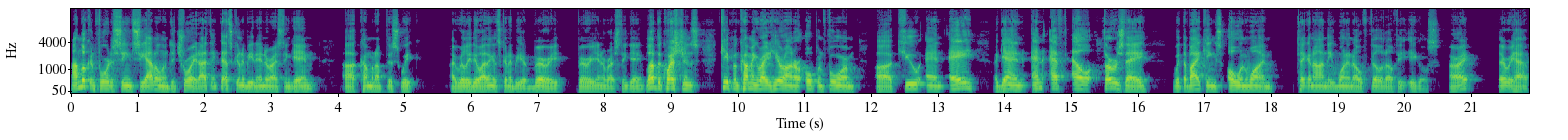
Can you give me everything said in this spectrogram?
I'm looking forward to seeing Seattle and Detroit. I think that's going to be an interesting game uh, coming up this week. I really do. I think it's going to be a very, very interesting game. Love the questions. Keep them coming right here on our open forum uh, Q and A. Again, NFL Thursday with the Vikings 0 and 1 taking on the 1 and 0 Philadelphia Eagles. All right, there we have.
